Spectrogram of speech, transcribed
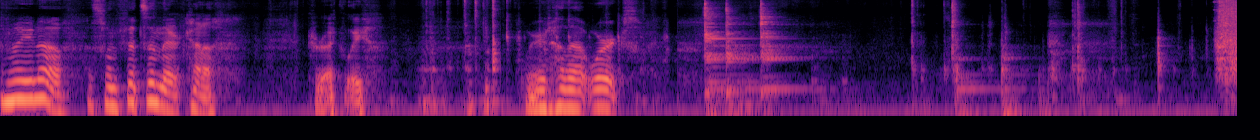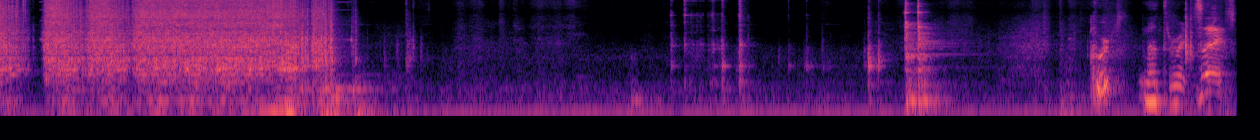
And well, you know, this one fits in there kind of correctly. Weird how that works. Of course, not the right size.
